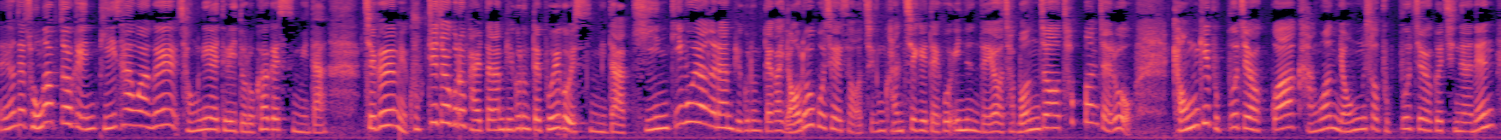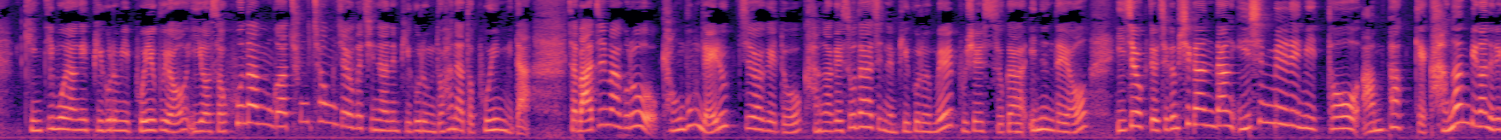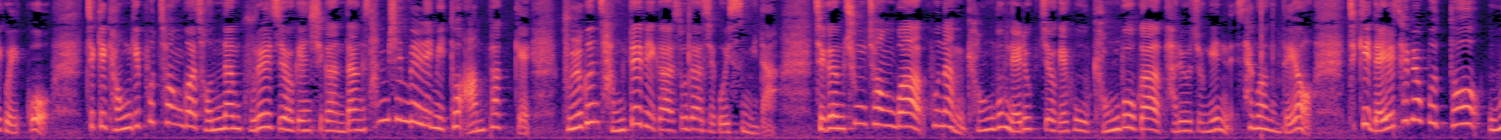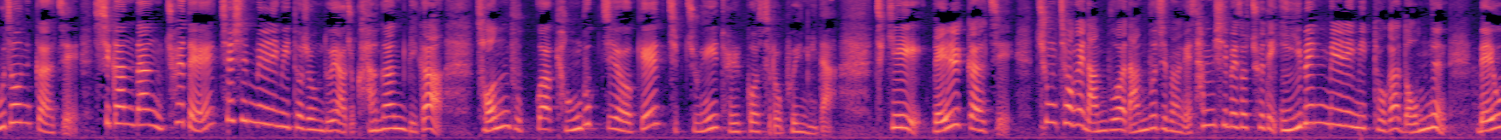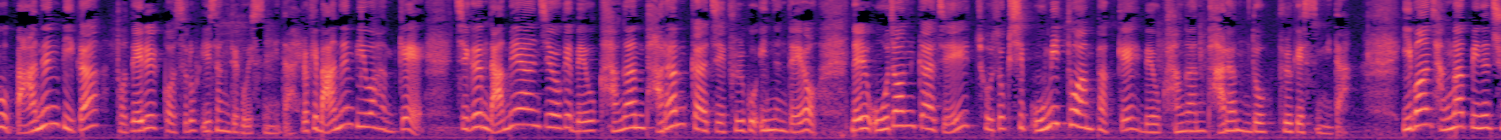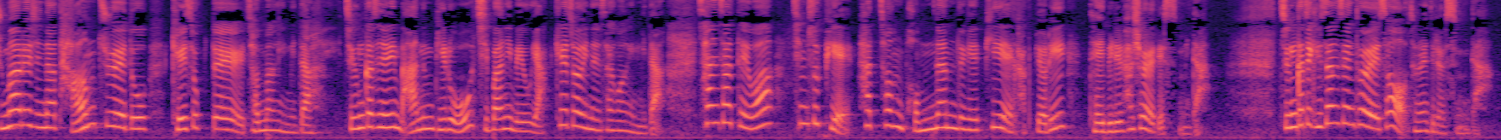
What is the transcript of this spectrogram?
네, 현재 종합적인 비 상황을 정리해 드리도록 하겠습니다. 지금 국지적으로 발달한 비구름대 보이고 있습니다. 긴띠 모양을 한 비구름대가 여러 곳에서 지금 관측이 되고 있는데요. 자, 먼저 첫 번째로 경기 북부 지역과 강원 영서 북부 지역을 지나는 긴 띠 모양의 비구름이 보이고요. 이어서 호남과 충청 지역을 지나는 비구름도 하나 더 보입니다. 자, 마지막으로 경북 내륙 지역에도 강하게 쏟아지는 비구름을 보실 수가 있는데요. 이 지역들 지금 시간당 20mm 안팎의 강한 비가 내리고 있고 특히 경기 포천과 전남 구례 지역엔 시간당 30mm 안팎의 굵은 장대비가 쏟아지고 있습니다. 지금 충청과 호남, 경북 내륙 지역에 호우 경보가 발효 중인 상황인데요. 특히 내일 새벽부터 오전까지 시간당 최대 70mm 정도의 아주 강한 비가 전북과 경북 지역에 집중이 될 것으로 보입니다. 특히 내일까지 충청의 남부와 남부 지방에 30에서 최대 200mm가 넘는 매우 많은 비가 더 내릴 것으로 예상되고 있습니다. 이렇게 많은 비와 함께 지금 남해안 지역에 매우 강한 바람까지 불고 있는데요. 내일 오전까지 초속 15m 안팎의 매우 강한 바람도 불겠습니다. 이번 장맛비는 주말을 지나 다음 주에도 계속될 전망입니다. 지금까지 내린 많은 비로 집안이 매우 약해져 있는 상황입니다. 산사태와 침수 피해, 하천, 범람 등의 피해에 각별히 대비를 하셔야겠습니다. 지금까지 기상센터에서 전해드렸습니다.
